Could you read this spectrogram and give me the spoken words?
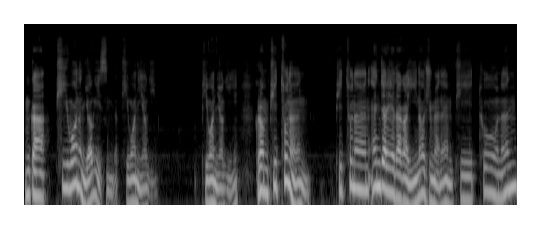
그러니까 P1은 여기 있습니다. P1이 여기. P1 여기. 그럼 P2는 P2는 n자리에다가 2 넣어주면은 P2는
